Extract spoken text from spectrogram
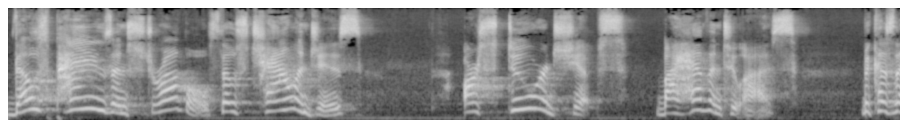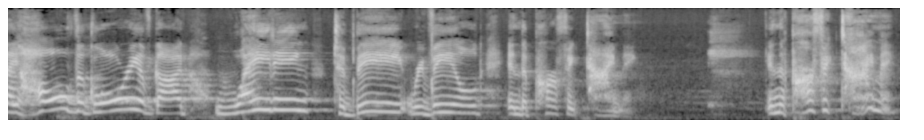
Those pains and struggles, those challenges are stewardships by heaven to us because they hold the glory of God waiting to be revealed in the perfect timing. In the perfect timing.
